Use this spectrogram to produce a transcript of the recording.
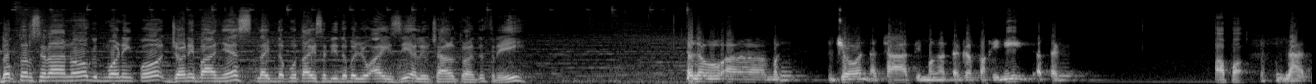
Dr. Serrano, good morning po. Johnny Banyes, live na po tayo sa DWIZ, Aliw Channel 23. Hello, uh, mag- John at sa ating mga tagapakinig at tag- Apa, lahat.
